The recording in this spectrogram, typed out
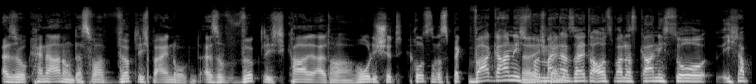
also keine Ahnung, das war wirklich beeindruckend. Also wirklich, Karl, Alter, holy shit, großen Respekt. War gar nicht Äh, von meiner meine- Seite aus, war das gar nicht so. Ich habe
